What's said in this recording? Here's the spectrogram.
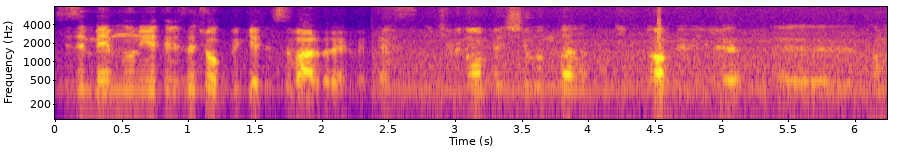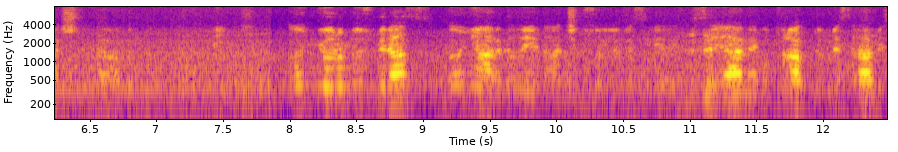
sizin memnuniyetinizde çok büyük etkisi vardır elbette. Biz 2015 yılında ilk Landini ile e, tanıştık abi. İlk öngörümüz biraz ön yargılıydı açık söylemesi gerekirse. Yani bu traktör mesela biz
